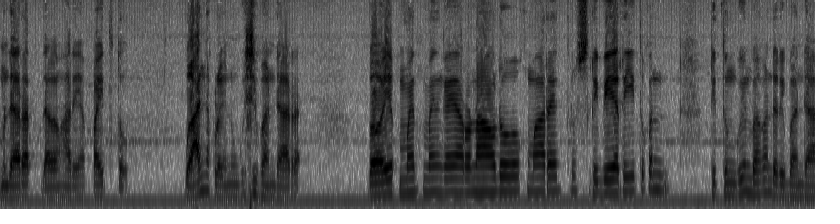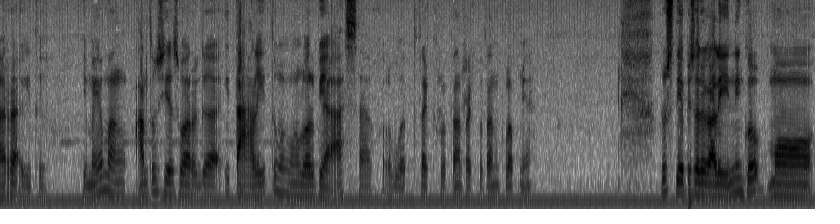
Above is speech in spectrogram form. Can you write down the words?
mendarat dalam hari apa. Itu tuh banyak loh yang nunggu di bandara bahwa ya pemain-pemain kayak Ronaldo kemarin terus Ribery itu kan ditungguin bahkan dari bandara gitu. Ya memang antusias warga Italia itu memang luar biasa kalau buat rekrutan rekrutan klubnya. Terus di episode kali ini gue mau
